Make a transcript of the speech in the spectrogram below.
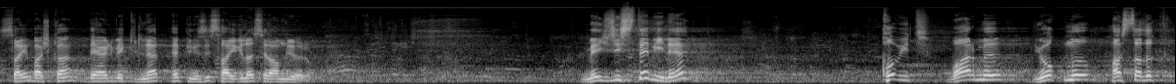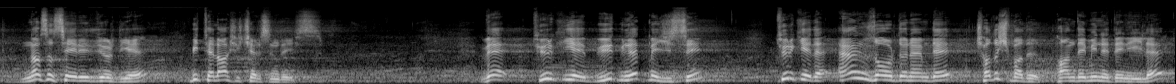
Sayın Başkan, değerli vekiller, hepinizi saygıyla selamlıyorum. Mecliste bile Covid var mı, yok mu, hastalık nasıl seyrediyor diye bir telaş içerisindeyiz. Ve Türkiye Büyük Millet Meclisi Türkiye'de en zor dönemde çalışmadı pandemi nedeniyle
